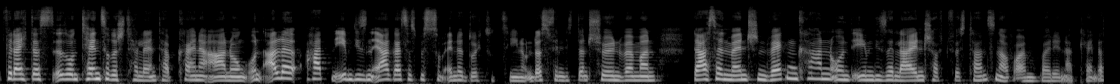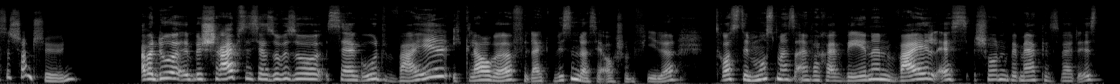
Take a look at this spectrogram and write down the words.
vielleicht das, so ein tänzerisches Talent habe, keine Ahnung. Und alle hatten eben diesen Ehrgeiz, das bis zum Ende durchzuziehen. Und das finde ich dann schön, wenn man das in Menschen wecken kann und eben diese Leidenschaft fürs Tanzen auf einmal bei denen erkennt. Das ist schon schön. Aber du äh, beschreibst es ja sowieso sehr gut, weil ich glaube, vielleicht wissen das ja auch schon viele. Trotzdem muss man es einfach erwähnen, weil es schon bemerkenswert ist.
